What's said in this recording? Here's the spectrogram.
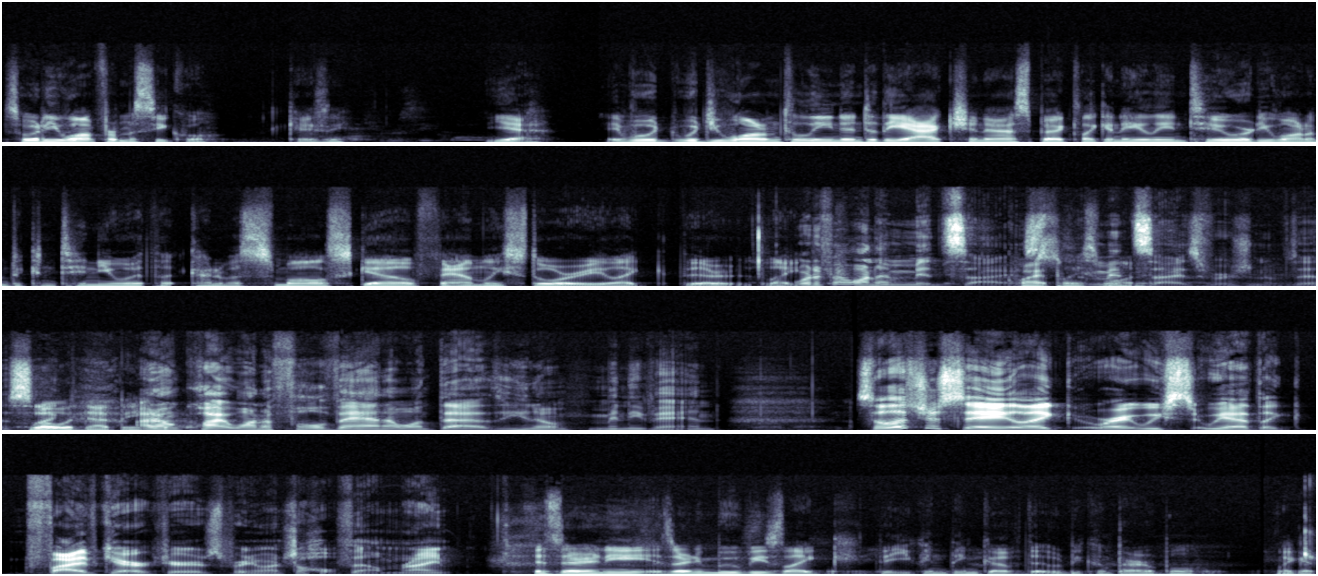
So what do you want from a sequel, Casey? Yeah. It would would you want them to lean into the action aspect like an Alien 2 or do you want them to continue with a, kind of a small scale family story like they're like what if I want a mid-size, Quiet Place one. mid-size version of this? what Like, would that be? I don't quite want a full van. I want that, you know, minivan. So let's just say, like, right, we we had like five characters, pretty much the whole film, right? Is there any is there any movies like that you can think of that would be comparable? Like a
